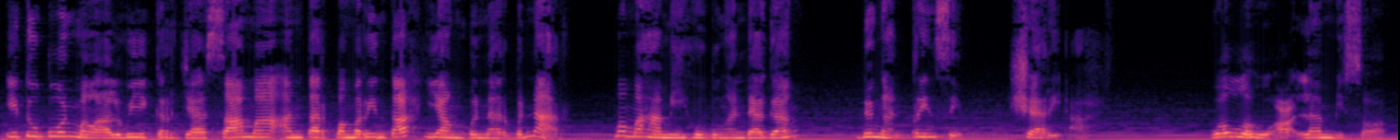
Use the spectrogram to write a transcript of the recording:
Itu pun melalui kerjasama antar pemerintah yang benar-benar memahami hubungan dagang dengan prinsip syariah. Wallahu a'lam bishawab.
